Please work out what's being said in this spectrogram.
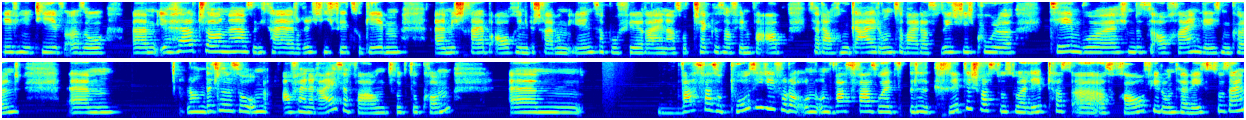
Definitiv. Also ähm, ihr hört schon, ne? also die Kaya hat richtig viel zu geben. Ähm, ich schreibe auch in die Beschreibung ihr Insta-Profil rein, also checkt es auf jeden Fall ab. Sie hat auch einen Guide und so weiter. Das richtig coole Themen, wo ihr euch ein bisschen auch reinlesen könnt. Ähm, noch ein bisschen so, um auf deine Reiserfahrung zurückzukommen. Ähm, was war so positiv oder und, und was war so jetzt ein bisschen kritisch, was du so erlebt hast, äh, als Frau viel unterwegs zu sein?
